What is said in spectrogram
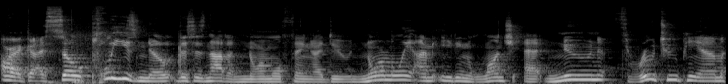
All right, guys, so please note this is not a normal thing I do. Normally, I'm eating lunch at noon through 2 p.m.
